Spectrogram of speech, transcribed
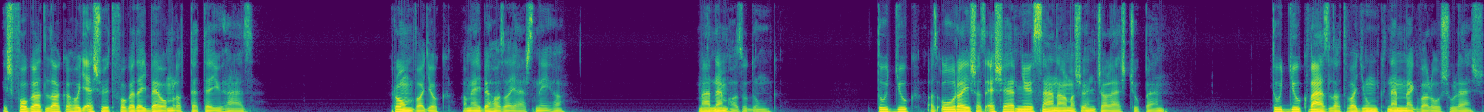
és fogadlak, ahogy esőt fogad egy beomlott tetejű ház. Rom vagyok, amelybe hazajársz néha. Már nem hazudunk. Tudjuk, az óra és az esernyő szánalmas öncsalás csupán. Tudjuk, vázlat vagyunk, nem megvalósulás.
